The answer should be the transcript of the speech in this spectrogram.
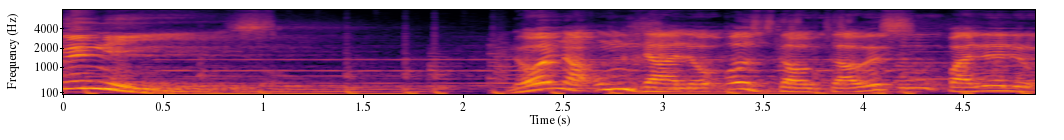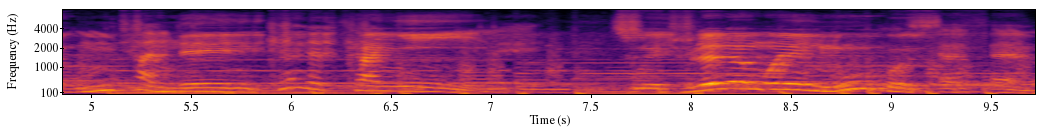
Maqiniso Lona umdlalo ozicawucawu esubhalelwe umthandeni Kenneth Khanyile. Siwethulela emoyeni ukhosi FM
